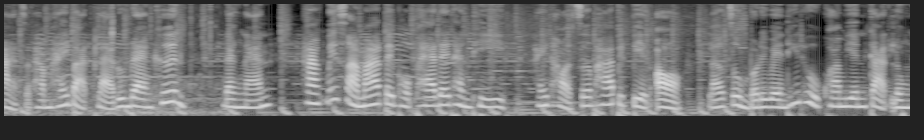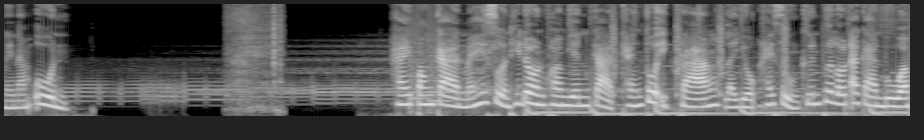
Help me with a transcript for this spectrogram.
อาจจะทำให้บาดแผลรุนแรงขึ้น ดังนั้นหากไม่สามารถไปพบแพทย์ได้ทันที ให้ถอดเสื้อผ้าปิดเปียกออก แล้วจุ่มบริเวณที่ถูกความเย็นกัดลงในน้ำอุ่น ให้ป้องกันไม่ให้ส่วนที่โดนความเย็นกัดแข็งตัวอีกครั้ง และยกให้สูงขึ้นเพื่อลดอาการบวม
